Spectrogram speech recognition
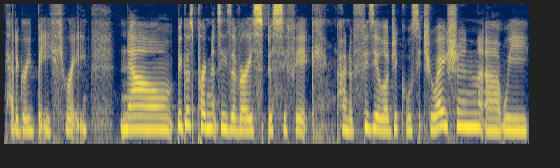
category B3. Now, because pregnancy is a very specific kind of physiological situation, uh, we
